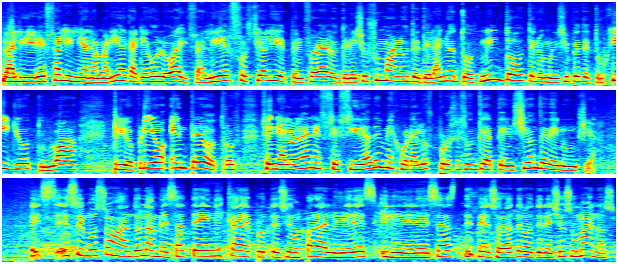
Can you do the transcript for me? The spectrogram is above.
la lideresa Liliana María Gallego Loaiza, líder social y defensora de los derechos humanos desde el año 2002 de los municipios de Trujillo, Tuluá, Río Frío, entre otros, señaló la necesidad de mejorar los procesos de atención de denuncia. Estuvimos trabajando en la mesa técnica de protección para líderes y lideresas defensoras de los derechos humanos.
